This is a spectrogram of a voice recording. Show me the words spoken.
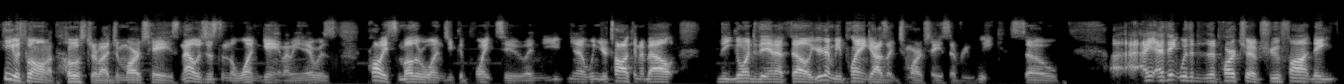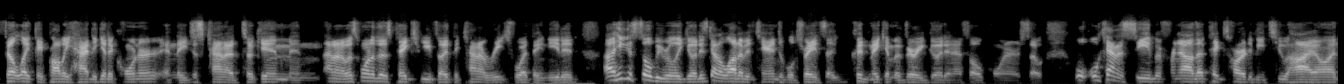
he was put on a poster by Ja'Marr Chase, and that was just in the one game. I mean, there was probably some other ones you could point to. And you, you know, when you're talking about the going to the NFL, you're going to be playing guys like Ja'Marr Chase every week. So I, I, think with the departure of Trufant, they felt like they probably had to get a corner, and they just kind of took him. And I don't know, it's one of those picks where you feel like they kind of reached what they needed. Uh, he could still be really good. He's got a lot of intangible traits that could make him a very good NFL corner. So we'll, we'll kind of see. But for now, that pick's hard to be too high on.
